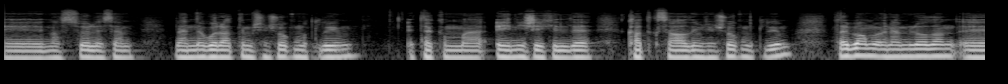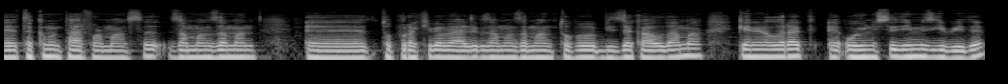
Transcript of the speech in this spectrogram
e, nasıl söylesem ben de gol attığım için çok mutluyum. E, takıma en iyi şekilde katkı sağladığım için çok mutluyum. Tabii ama önemli olan e, takımın performansı. Zaman zaman e, topu rakibe verdik, zaman zaman topu bizde kaldı ama genel olarak e, oyun istediğimiz gibiydi.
